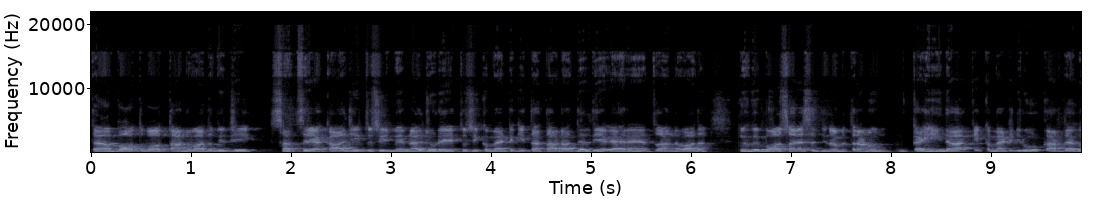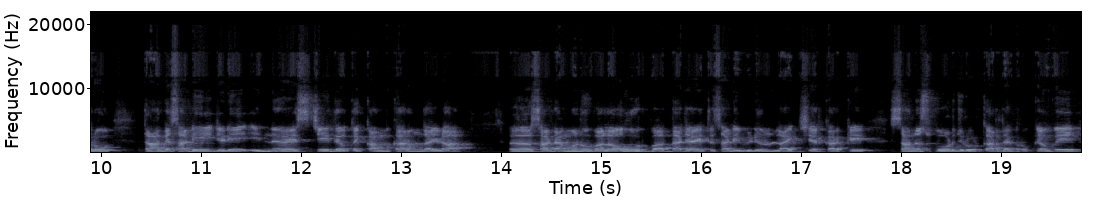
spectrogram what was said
ਤਾਂ ਬਹੁਤ ਬਹੁਤ ਧੰਨਵਾਦ ਵੀਰ ਜੀ, ਸਤਿ ਸ੍ਰੀ ਅਕਾਲ ਜੀ, ਤੁਸੀਂ ਮੇਰੇ ਨਾਲ ਜੁੜੇ, ਤੁਸੀਂ ਕਮੈਂਟ ਕੀਤਾ, ਤੁਹਾਡਾ ਦਿਲ ਦੀਆਂ ਕਹਿ ਰਹੇ ਨੇ, ਧੰਨਵਾਦ, ਕਿਉਂਕਿ ਬਹੁਤ ਸਾਰੇ ਸੱਜਣਾ ਮਿੱਤਰਾਂ ਨੂੰ ਕਹੀਦਾ ਕਿ ਕਮੈਂਟ ਜ਼ਰੂਰ ਕਰਦਿਆ ਕਰੋ, ਤਾਂ ਕਿ ਸਾਡੀ ਜਿਹੜੀ ਇਨ, ਇਸ ਚੀਜ਼ ਦੇ ਉੱਤੇ ਕੰਮ ਕਰਨ ਦਾ ਜਿਹੜਾ ਸਾਡਾ ਮਨੋਬਲ ਆ, ਉਹ ਹੋਰ ਵੱਧਦਾ ਜਾਏ ਤੇ ਸਾਡੀ ਵੀਡੀਓ ਨੂੰ ਲਾਈਕ ਸ਼ੇਅਰ ਕਰਕੇ ਸਾਨੂੰ ਸਪੋਰਟ ਜ਼ਰੂਰ ਕਰਦਿਆ ਕਰੋ, ਕਿਉਂਕਿ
